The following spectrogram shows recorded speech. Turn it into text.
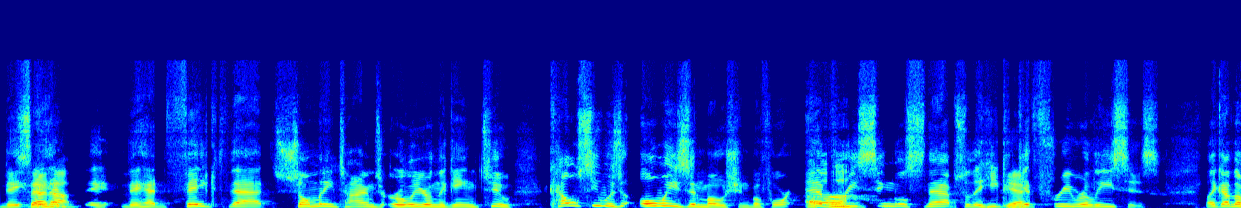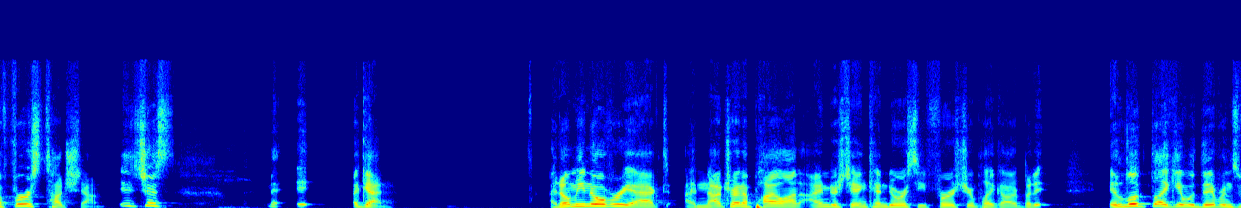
They, Set they had, up. They, they had faked that so many times earlier in the game too. Kelce was always in motion before every single snap, so that he could Yeah. get free releases, like on the first touchdown. It's just, it, again, I don't mean to overreact. I'm not trying to pile on. I understand Ken Dorsey first year play caller, but it it looked like it was the difference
